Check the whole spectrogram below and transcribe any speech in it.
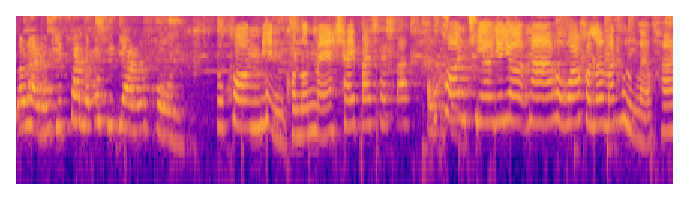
เราถ่ายทั้งคลิปสั้นแล้วก็คลิปยาวนะทุกคนทุกคนเห็นคนนู้นไหมใช่ปะใช่ปะทุกคนเชียร์เยอะๆนะ เพราะว่าเขาเริ่มมาถึงแล้วค่ะ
